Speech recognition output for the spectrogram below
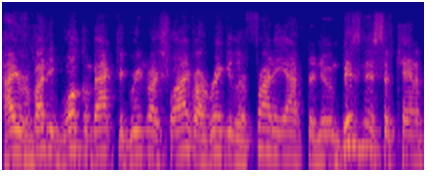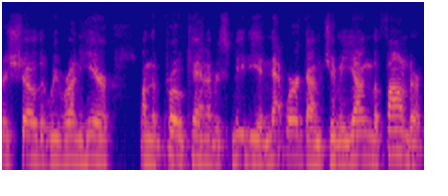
Hi, everybody. Welcome back to Green Rush Live, our regular Friday afternoon business of cannabis show that we run here on the Pro Cannabis Media Network. I'm Jimmy Young, the founder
